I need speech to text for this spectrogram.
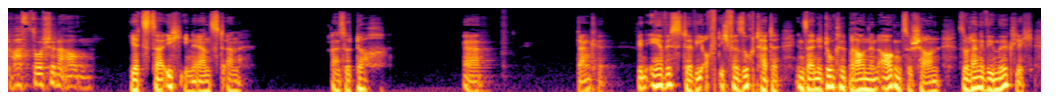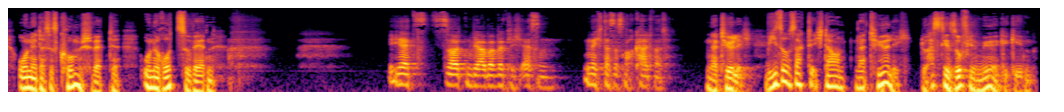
du hast so schöne Augen. Jetzt sah ich ihn ernst an. Also doch. Äh, danke. Wenn er wüsste, wie oft ich versucht hatte, in seine dunkelbraunen Augen zu schauen, so lange wie möglich, ohne dass es komisch wirkte, ohne rot zu werden. Jetzt sollten wir aber wirklich essen. Nicht, dass es noch kalt wird. Natürlich. Wieso sagte ich dauernd natürlich? Du hast dir so viel Mühe gegeben.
